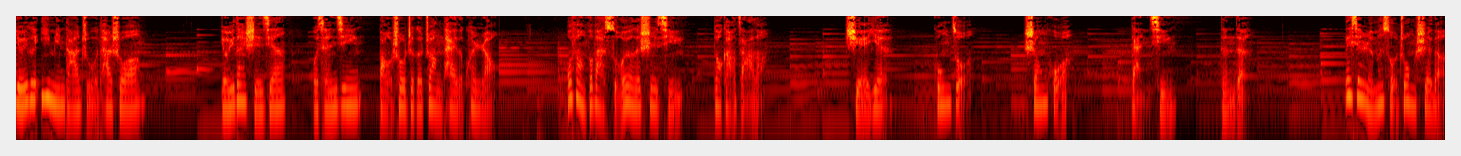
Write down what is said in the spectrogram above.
有一个艺名答主他说：“有一段时间，我曾经饱受这个状态的困扰，我仿佛把所有的事情都搞砸了，学业、工作、生活、感情等等。”那些人们所重视的，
